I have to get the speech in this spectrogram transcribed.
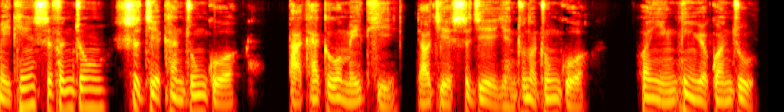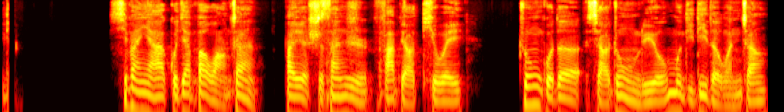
每天十分钟，世界看中国，打开各国媒体，了解世界眼中的中国。欢迎订阅关注。西班牙国家报网站八月十三日发表题为《中国的小众旅游目的地》的文章。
